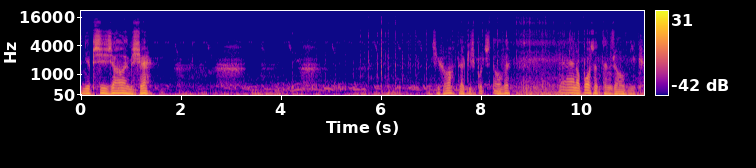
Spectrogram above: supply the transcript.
Nie przyjrzałem się. Cicho, to jakiś pocztowy. Nie no, poszedł ten żałobnik.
